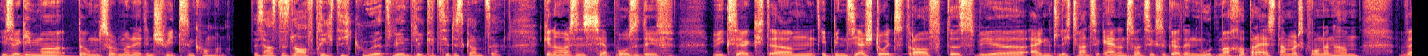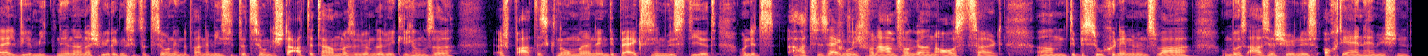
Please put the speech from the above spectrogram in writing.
ich sage immer, bei uns soll man nicht ins Schwitzen kommen. Das heißt, es läuft richtig gut. Wie entwickelt sich das Ganze? Genau, es ist sehr positiv. Wie gesagt, ähm, ich bin sehr stolz drauf, dass wir eigentlich 2021 sogar den Mutmacherpreis damals gewonnen haben, weil wir mitten in einer schwierigen Situation, in der Pandemiesituation gestartet haben. Also wir haben da wirklich unser Erspartes genommen, in die Bikes investiert und jetzt hat es eigentlich cool. von Anfang an auszahlt. Ähm, die Besucher nehmen uns wahr und was auch sehr schön ist, auch die Einheimischen.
